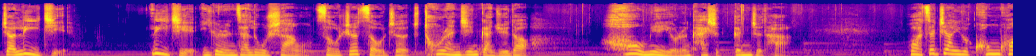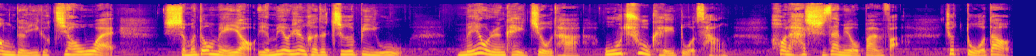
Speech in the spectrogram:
叫丽姐，丽姐一个人在路上走着走着，突然间感觉到后面有人开始跟着她。哇，在这样一个空旷的一个郊外，什么都没有，也没有任何的遮蔽物。没有人可以救她，无处可以躲藏。后来她实在没有办法，就躲到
